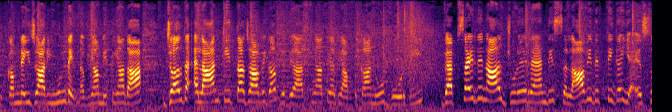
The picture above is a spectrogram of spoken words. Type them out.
ਹੁਕਮ ਨਹੀਂ ਜਾਰੀ ਹੁੰਦੇ, ਨਵੀਆਂ ਮਿਤੀਆਂ ਦਾ ਜਲਦ ਐਲਾਨ ਕੀਤਾ ਜਾਵੇਗਾ। ਵਿਦਿਆਰਥੀਆਂ ਤੇ ਅਧਿਆਪਕਾਂ ਨੂੰ ਬੋਰਡ ਦੀ ਵੈਬਸਾਈਟ ਦੇ ਨਾਲ ਜੁੜੇ ਰਹਿਣ ਦੀ ਸਲਾਹ ਵੀ ਦਿੱਤੀ ਗਈ ਹੈ। ਇਸ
